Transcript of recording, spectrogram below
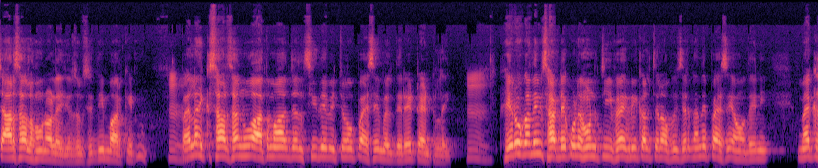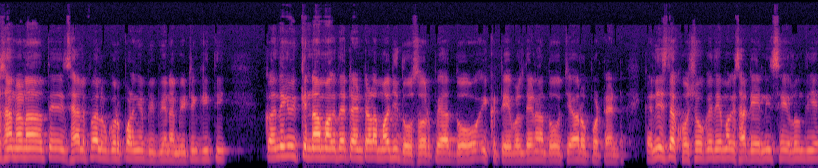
4 ਸਾਲ ਹੋਣ ਵਾਲੇ ਜੀ ਉਸ ਸਿੱਧੀ ਮਾਰਕੀਟ ਨੂੰ। ਪਹਿਲਾਂ 1 ਸਾਲ ਸਾਨੂੰ ਆਤਮਾ ਏਜੰਸੀ ਦੇ ਵਿੱਚੋਂ ਪੈਸੇ ਮਿਲਦੇ ਰਹੇ ਟੈਂਟ ਲਈ। ਫਿਰ ਉਹ ਕਹਿੰਦੇ ਵੀ ਸਾਡੇ ਕੋਲੇ ਹੁਣ ਚੀਫ ਐਗਰੀਕਲਚਰ ਆਫੀਸਰ ਕਹਿੰਦੇ ਪੈਸੇ ਆਉਂਦੇ ਨਹੀਂ। ਮੈਂ ਕਿਸਾਨਾਂ ਨਾਲ ਤੇ ਸੈਲਫ ਹੈਲਪ ਗਰੁੱਪ ਵਾਲੀਆਂ ਬੀਬੀਆਂ ਨਾਲ ਮੀਟਿੰਗ ਕੀਤੀ। ਕਹਿੰਦੇ ਕਿ ਕਿੰਨਾ ਮੰਗਦਾ ਟੈਂਟ ਵਾਲਾ? ਮਾਜੀ 200 ਰੁਪਿਆ ਦੋ ਇੱਕ ਟੇਬਲ ਦੇਣਾ ਦੋ ਚੇਅਰ ਉੱਪਰ ਟੈਂਟ। ਕਹਿੰਦੀ ਅਸੀਂ ਤਾਂ ਖੁਸ਼ ਹੋ ਕੇ ਦੇਵਾਂਗੇ ਸਾਡੀ ਇੰਨੀ ਸੇਲ ਹੁੰਦੀ ਹੈ।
